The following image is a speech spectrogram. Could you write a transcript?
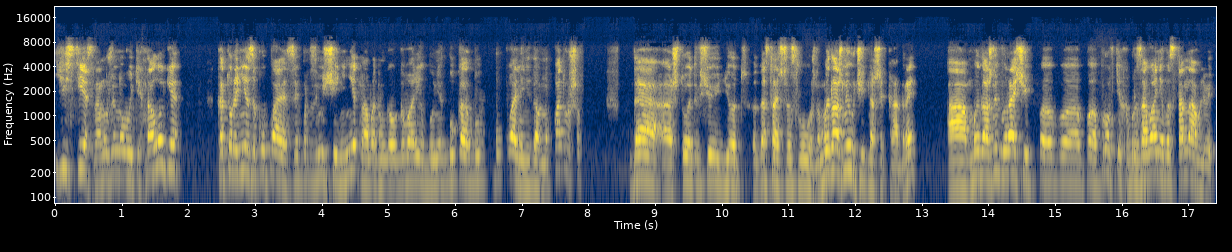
естественно, нужны новые технологии, которые не закупаются, импортозамещения нет, мы об этом говорил буквально недавно Патрушев да, что это все идет достаточно сложно. Мы должны учить наши кадры, мы должны выращивать э, э, профтехобразование, восстанавливать.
